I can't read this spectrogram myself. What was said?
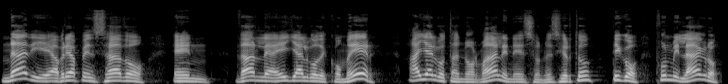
nadie habría pensado en darle a ella algo de comer. Hay algo tan normal en eso, ¿no es cierto? Digo, fue un milagro,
